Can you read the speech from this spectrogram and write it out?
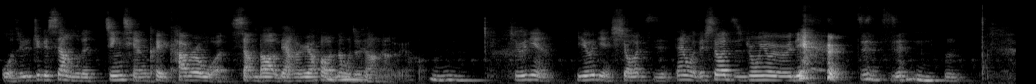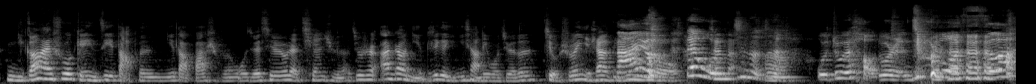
我觉得这个项目的金钱可以 cover 我想到两个月后，那我就想两个月后，嗯就有点也有点消极，但我的消极中又有一点 积极。嗯嗯。你刚才说给你自己打分，你打八十分，我觉得其实有点谦虚了。就是按照你的这个影响力，我觉得九十分以上肯定哪有有。但我真的真的真的，嗯我周围好多人就裸辞了。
